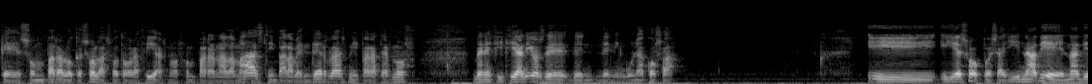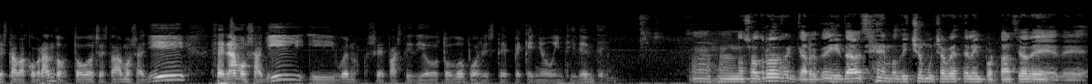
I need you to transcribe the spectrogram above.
que son para lo que son las fotografías, no son para nada más, ni para venderlas, ni para hacernos beneficiarios de ninguna cosa. Y, eso, pues allí nadie, nadie estaba cobrando, todos estábamos allí, cenamos allí y bueno, se fastidió todo por este pequeño incidente. Nosotros en Carrete Digital hemos dicho muchas veces la importancia de,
